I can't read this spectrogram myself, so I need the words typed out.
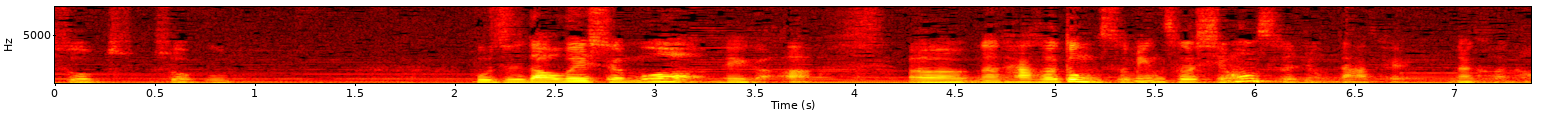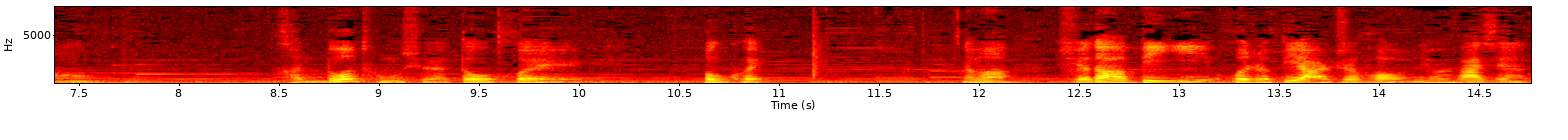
说说不不知道为什么那个啊，呃，那它和动词、名词、形容词这种搭配，那可能很多同学都会崩溃。那么学到 B 一或者 B 二之后，你会发现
